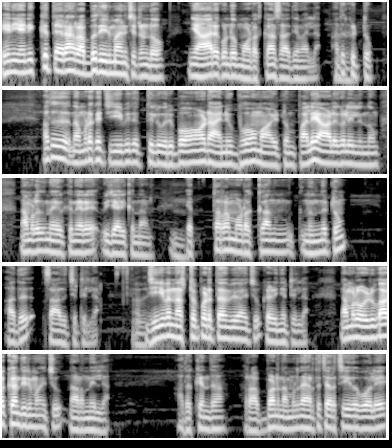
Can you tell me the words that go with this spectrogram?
ഇനി എനിക്ക് തരാൻ റബ്ബ് തീരുമാനിച്ചിട്ടുണ്ടോ? ഞാൻ ആരെ കൊണ്ട് മുടക്കാൻ സാധ്യമല്ല. അത് കിട്ടും. അത് നമ്മുടെയൊക്കെ ജീവിതത്തിൽ ഒരുപാട് അനുഭവമായിട്ടും പല ആളുകളിൽ നിന്നും നമ്മൾ നേർക്ക് നേരെ വിചാരിക്കുന്നതാണ്. എത്ര മുടക്കാൻ നിന്നിട്ടും അത് സാധിച്ചിട്ടില്ല. ജീവൻ നഷ്ടപ്പെടുത്താൻ വിചാരിച്ചു കഴിഞ്ഞിട്ടില്ല. നമ്മൾ ഒഴിവാക്കാൻ തീരുമാനിച്ചു നടന്നില്ല. അതൊക്കെ എന്താ? റബ്ബാണ്. നമ്മൾ നേരത്തെ ചർച്ച ചെയ്ത പോലെ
